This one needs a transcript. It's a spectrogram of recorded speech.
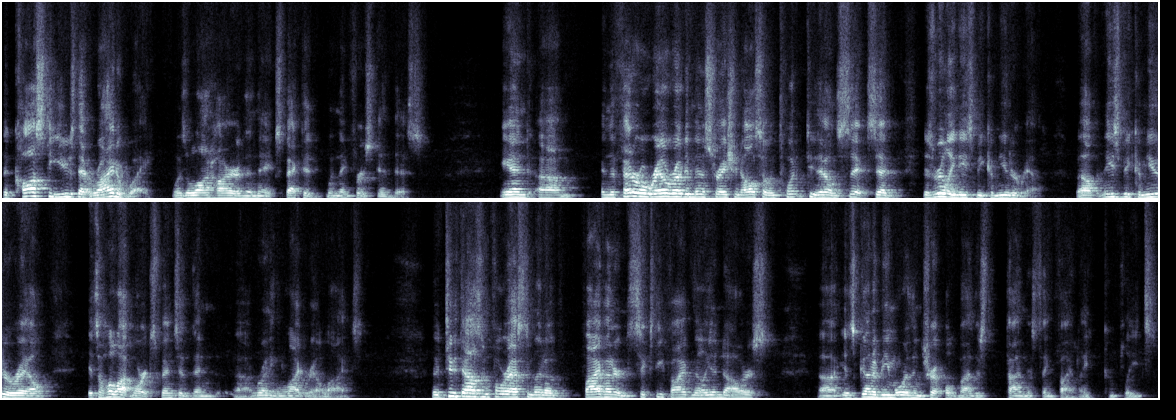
The cost to use that right of way was a lot higher than they expected when they first did this. And, um, and the Federal Railroad Administration also in 20, 2006 said, this really needs to be commuter rail. Well, it needs to be commuter rail, it's a whole lot more expensive than uh, running light rail lines. The 2004 estimate of $565 million uh, is going to be more than tripled by this time this thing finally completes.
